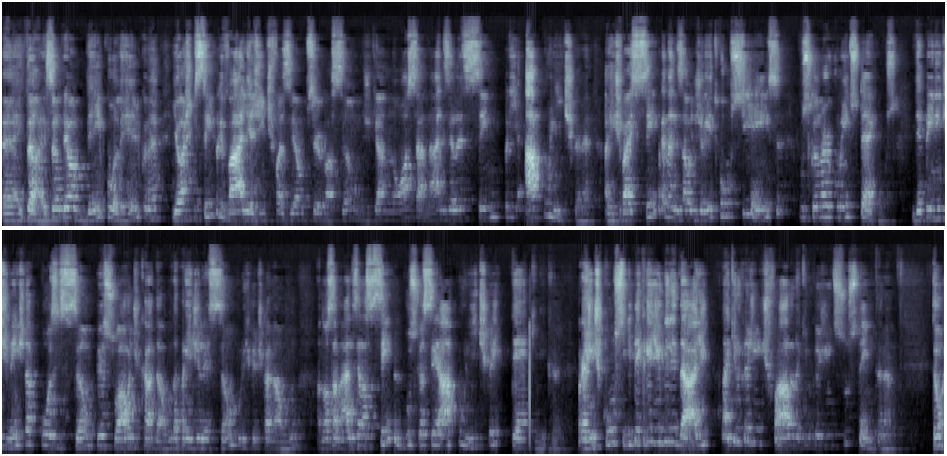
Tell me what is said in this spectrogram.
É, então, esse é um tema bem polêmico, né? E eu acho que sempre vale a gente fazer a observação de que a nossa análise ela é sempre apolítica, né? A gente vai sempre analisar o direito como ciência, buscando argumentos técnicos independentemente da posição pessoal de cada um, da predileção política de cada um, a nossa análise ela sempre busca ser apolítica e técnica, para a gente conseguir ter credibilidade naquilo que a gente fala, daquilo que a gente sustenta. Né? Então,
